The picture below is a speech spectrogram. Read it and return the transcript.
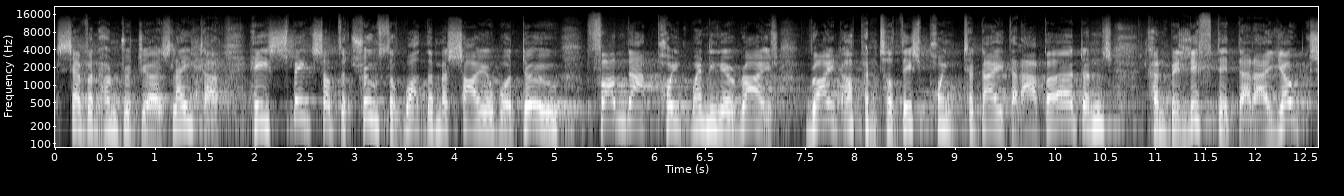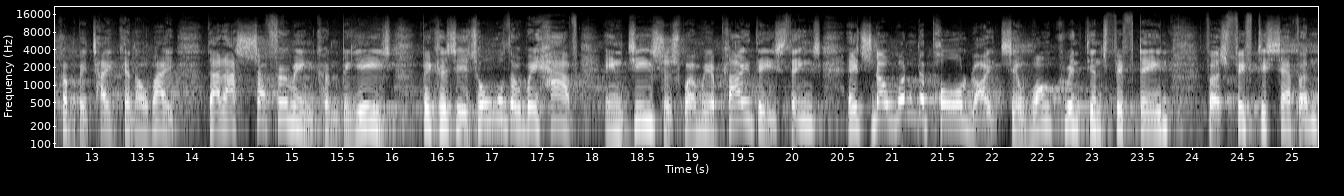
700 years later, he speaks of the truth of what the Messiah will do from that point when he arrives, right up until this point today, that our burdens can be lifted, that our yokes can be taken away, that our suffering can be eased, because it's all that we have in Jesus when we apply these things. It's no wonder Paul writes in 1 Corinthians 15, verse 57.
